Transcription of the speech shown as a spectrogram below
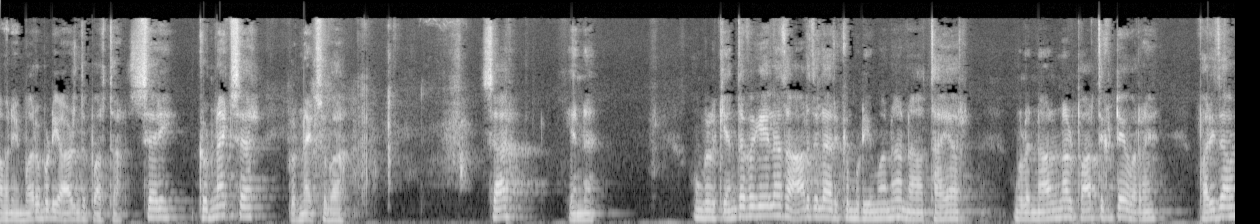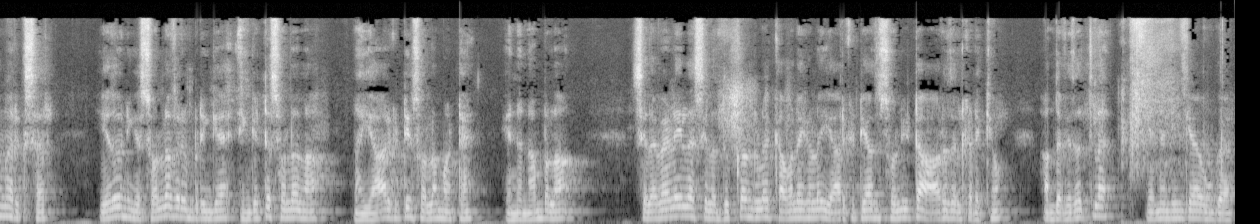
அவனை மறுபடியும் ஆழ்ந்து பார்த்தாள். சரி good night sir good night Subha. Sir என்ன? உங்களுக்கு எந்த வகையிலாவது ஆறுதலாக இருக்க முடியுமானா நான் தயார். உங்களை நாலு நாள் பார்த்துக்கிட்டே வர்றேன். பரிதாபமாக இருக்குது சார் ஏதோ நீங்கள் சொல்ல விரும்புகிறீங்க எங்கிட்ட சொல்லலாம். நான் யார்கிட்டையும் சொல்ல மாட்டேன். என்னை நம்பலாம்? சில வேளையில் சில துக்கங்களை கவலைகளை யார்கிட்டையாவது சொல்லிட்டா ஆறுதல் கிடைக்கும். அந்த விதத்தில் என்ன நீங்கள் உங்கள்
